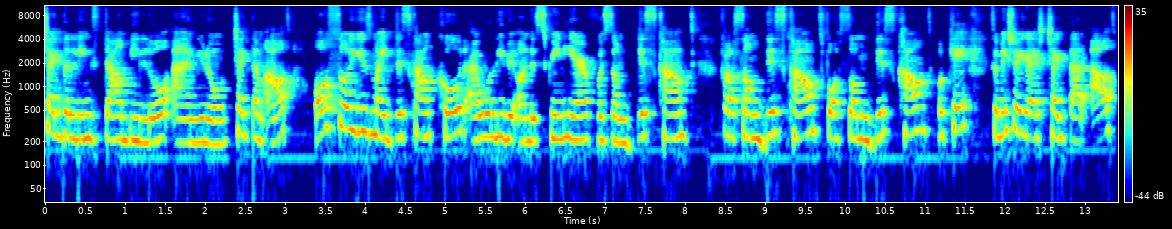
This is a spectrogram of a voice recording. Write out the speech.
check the links down below and you know check them out. Also use my discount code. I will leave it on the screen here for some discount for some discount for some discount okay? So make sure you guys check that out.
